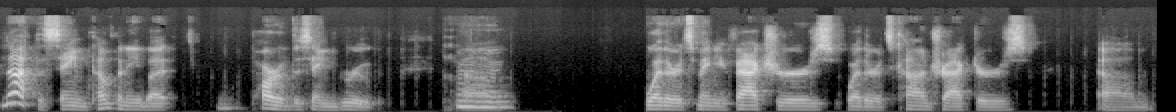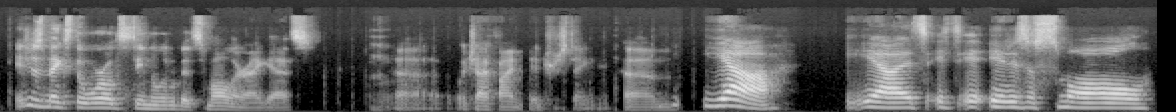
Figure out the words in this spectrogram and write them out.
not the same company but part of the same group mm-hmm. um, whether it's manufacturers whether it's contractors um, it just makes the world seem a little bit smaller i guess uh, which i find interesting um, yeah. Yeah it's it's it, it is a small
